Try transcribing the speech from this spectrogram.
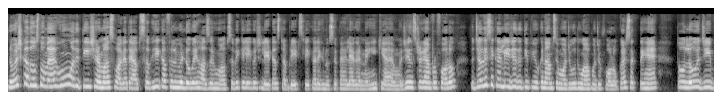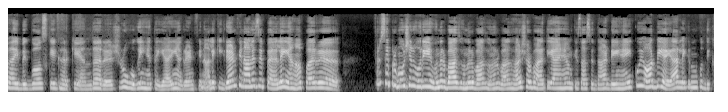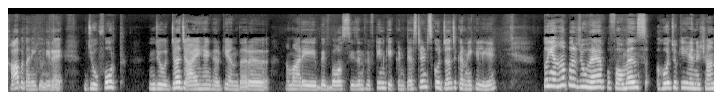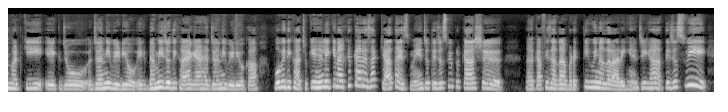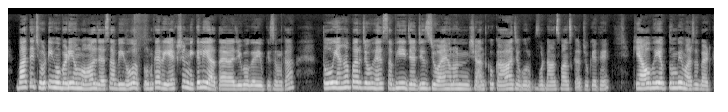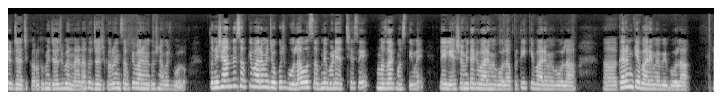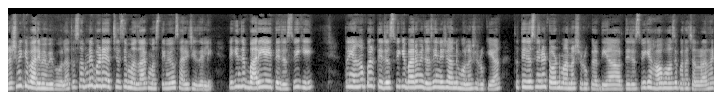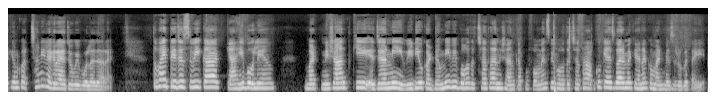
नमस्कार दोस्तों, मैं हूँ अदिति शर्मा। स्वागत है आप सभी का फ़िल्म विंडो में। हाजिर हूँ आप सभी के लिए कुछ लेटेस्ट अपडेट्स लेकर, लेकिन उससे पहले अगर नहीं किया है, मुझे इंस्टाग्राम पर फॉलो तो जल्दी से कर लीजिए। अदिति पीयू के नाम से मौजूद हूँ, आप मुझे फॉलो कर सकते हैं। तो लो जी भाई बिग बॉस के घर के अंदर शुरू हो गई हैं तैयारियाँ ग्रैंड फिनाले की। ग्रैंड फिनाले से पहले यहाँ पर, फिर से प्रमोशन हो रही है। हुनरबाज हुनरबाज हुनरबाज हर्ष और भारती आए हैं, उनके साथ सिद्धार्थ डे हैं। कोई और भी है यार, लेकिन उनको दिखा पता नहीं क्यों नहीं रहे। जो फोर्थ, जो जज आए हैं घर के अंदर, हमारे बिग बॉस सीज़न 15 के कंटेस्टेंट्स को जज करने के लिए तो यहाँ पर जो है परफॉर्मेंस हो चुकी है निशान भट्ट की एक जो जर्नी वीडियो एक डमी जो दिखाया गया है जर्नी वीडियो का, वो भी दिखा चुके हैं। लेकिन आखिरकार ऐसा क्या था इसमें जो तेजस्वी प्रकाश काफ़ी ज़्यादा भड़कती हुई नज़र आ रही हैं? जी हाँ तेजस्वी बातें छोटी हो, बड़ी हो, माहौल जैसा भी हो, अब उनका रिएक्शन निकल ही आता है अजीबो गरीब किस्म का। तो यहाँ पर जो है, सभी जजेस जो आए हैं, उन्होंने निशांत को कहा जब वो डांस वांस कर चुके थे कि आओ भाई, अब तुम भी हमारे साथ बैठकर जज करो, तुम्हें जज बनना है ना तो जज करो, इन सब के बारे में कुछ ना कुछ बोलो। तो निशांत ने सबके बारे में जो कुछ बोला, वो सबने बड़े अच्छे से मज़ाक मस्ती में ले लिया, शमिता के बारे में बोला, प्रतीक के बारे में बोला करण के बारे में भी बोला। रश्मि के बारे में भी बोला तो सबने बड़े अच्छे से मज़ाक मस्ती में वो सारी चीज़ें ली। लेकिन जब बारी आई तेजस्वी की तो यहाँ पर तेजस्वी के बारे में जैसे ही निशान ने बोलना शुरू किया तो तेजस्वी ने टॉन्ट मारना शुरू कर दिया और तेजस्वी के हाव भाव से पता चल रहा था कि उनको अच्छा नहीं लग रहा है जो भी बोला जा रहा है। तो भाई तेजस्वी का क्या ही बोले हम। बट निशांत की जर्नी, वीडियो का डमी भी बहुत अच्छा था, निशांत का परफॉर्मेंस भी बहुत अच्छा था। आपको क्या इस बारे में कहना कमेंट में ज़रूर बताइए।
